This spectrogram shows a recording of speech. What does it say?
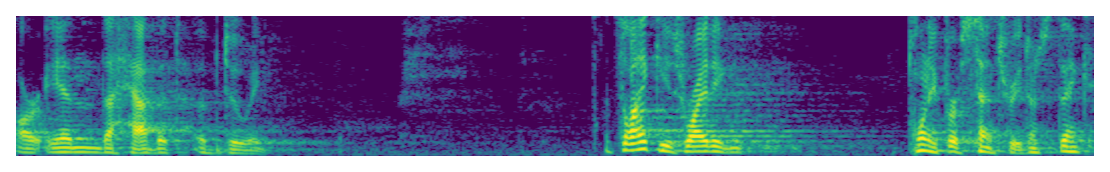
are in the habit of doing. It's like he's writing 21st century, don't you think?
